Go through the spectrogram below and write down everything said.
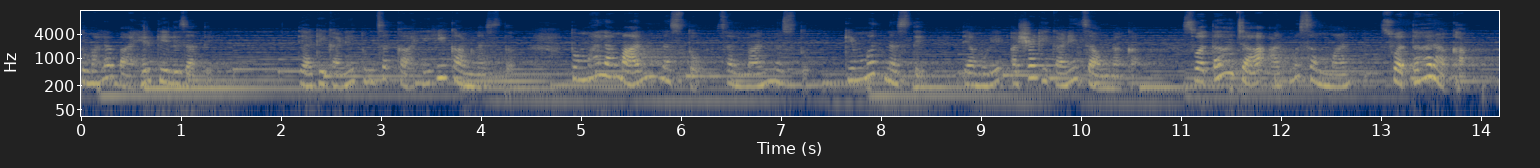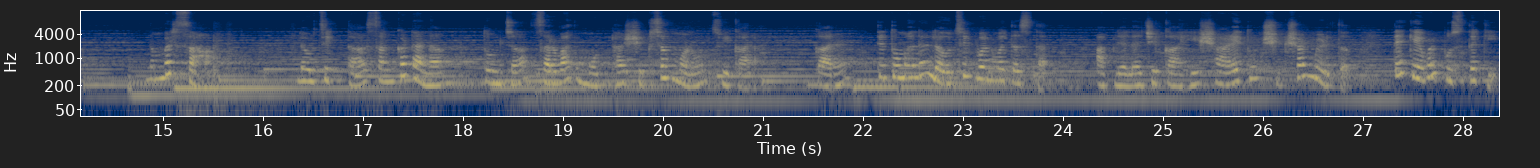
तुम्हाला बाहेर केले जाते त्या ठिकाणी तुमचं काहीही काम नसतं. तुम्हाला मान नसतो सन्मान नसतो किंमत नसते. त्यामुळे अशा ठिकाणी जाऊ नका. स्वतःचा आत्मसन्मान स्वतः राखा. नंबर सहा. लवचिकता संकटांना तुमचा सर्वात मोठा शिक्षक म्हणून स्वीकारा. कारण ते तुम्हाला लवचिक बनवत असतात. आपल्याला जे काही शाळेतून शिक्षण मिळतं ते केवळ पुस्तकी.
